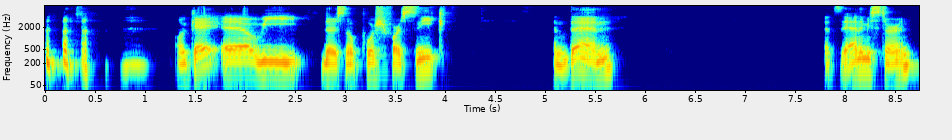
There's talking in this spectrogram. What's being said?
okay, uh, we there's no push for sneak. And then it's the enemy's turn.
